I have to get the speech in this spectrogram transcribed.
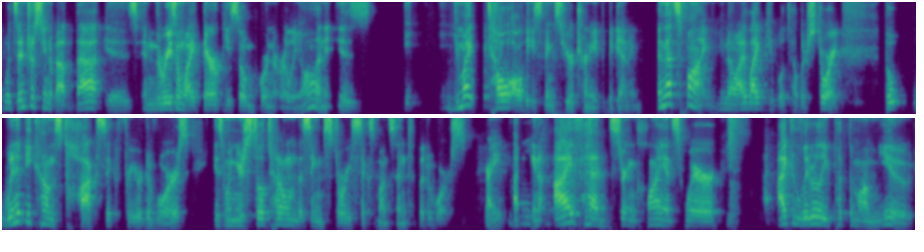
what's interesting about that is, and the reason why therapy is so important early on is you might tell all these things to your attorney at the beginning, and that's fine. You know, I like people to tell their story, but when it becomes toxic for your divorce is when you're still telling the same story six months into the divorce. Right. I mean, I've had certain clients where I could literally put them on mute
